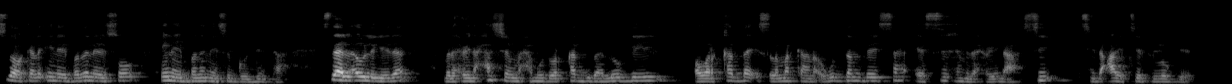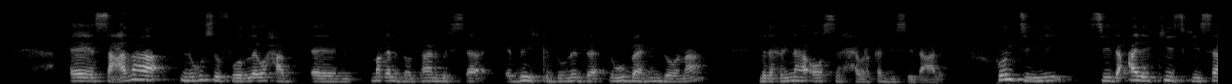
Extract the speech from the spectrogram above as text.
sidoo kale inay badanayso inay badanayso goodinta. Sidaa la awligeeda madaxweyne xasan maxamuud warqadii baa loo geeyey oo warqadda islamarkaana ugu dambeysa ee siixi madaxweyne ah si siid cali tiirka loo geeyo. Saacadaha nagu soo foodlay waxaad maqli doontaan bejka dowladda lagu baahin doonaa madaxweynaha oo siixay warqadii siid cali runtii siida cali kiiskiisa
